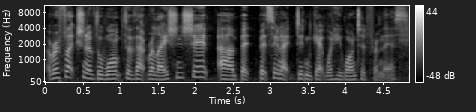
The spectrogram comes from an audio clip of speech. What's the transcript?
a reflection of the warmth of that relationship, uh, but but Sunak didn't get what he wanted from this.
